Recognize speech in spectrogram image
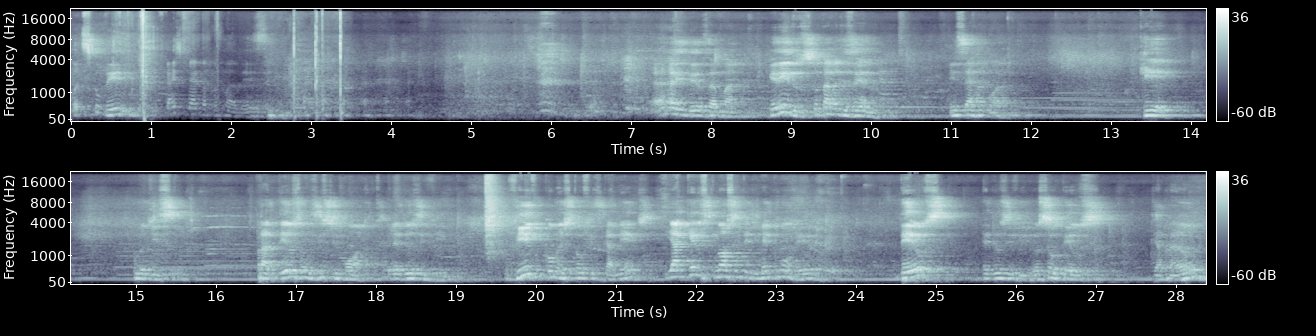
Vou descobrir. Ficar esperto da próxima vez. Ai, Deus amado. Queridos, eu estava dizendo, encerra agora. Que, como eu disse, para Deus não existe morte, Ele é Deus vivo. Vivo como eu estou fisicamente, e aqueles que nosso entendimento morreram. Deus é Deus vivo. Eu sou Deus de Abraão,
